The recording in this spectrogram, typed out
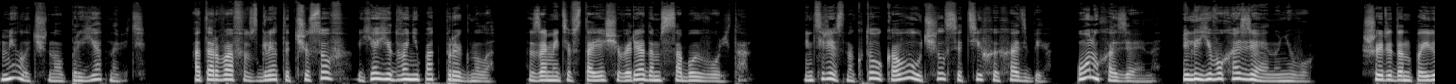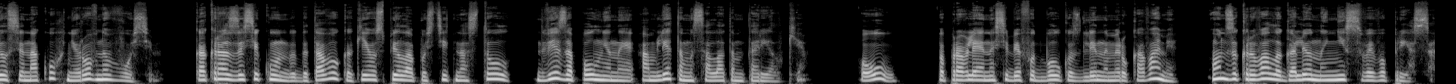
Мелочь, но приятно ведь. Оторвав взгляд от часов, я едва не подпрыгнула, заметив стоящего рядом с собой Вольта. Интересно, кто у кого учился тихой ходьбе? Он у хозяина или его хозяин у него? Шеридан появился на кухне ровно в восемь, как раз за секунду до того, как я успела опустить на стол две заполненные омлетом и салатом тарелки. Оу, поправляя на себе футболку с длинными рукавами, он закрывал оголенный низ своего пресса.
